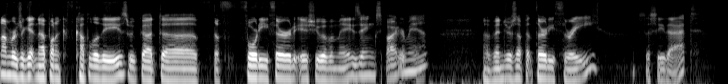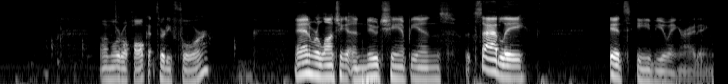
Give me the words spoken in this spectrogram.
numbers are getting up on a couple of these. We've got uh, the 43rd issue of Amazing Spider-Man. Avengers up at 33. Nice to see that. Immortal Hulk at 34. And we're launching a new Champions, but sadly, it's Eve Ewing writing.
